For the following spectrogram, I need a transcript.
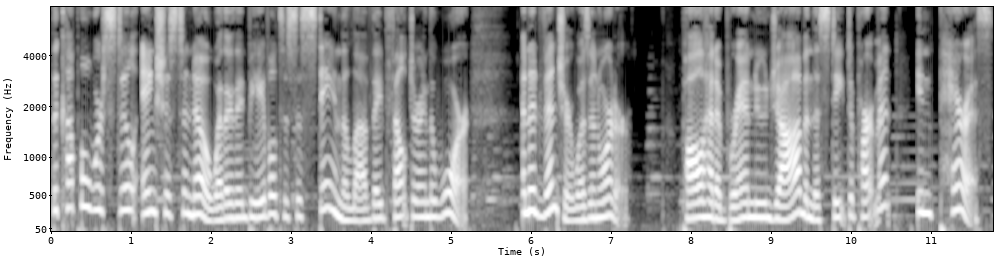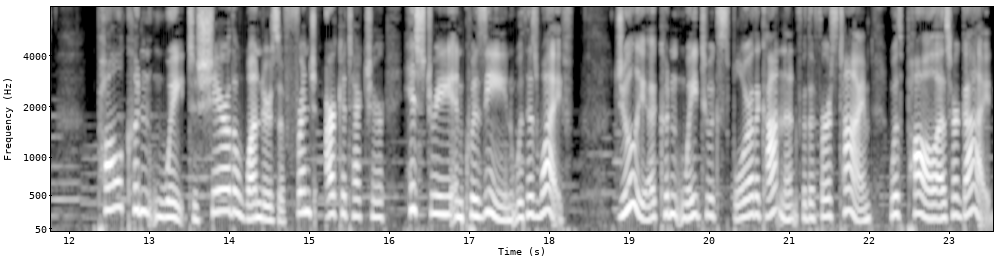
the couple were still anxious to know whether they'd be able to sustain the love they'd felt during the war. An adventure was in order. Paul had a brand new job in the State Department in Paris. Paul couldn't wait to share the wonders of French architecture, history, and cuisine with his wife. Julia couldn't wait to explore the continent for the first time with Paul as her guide.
